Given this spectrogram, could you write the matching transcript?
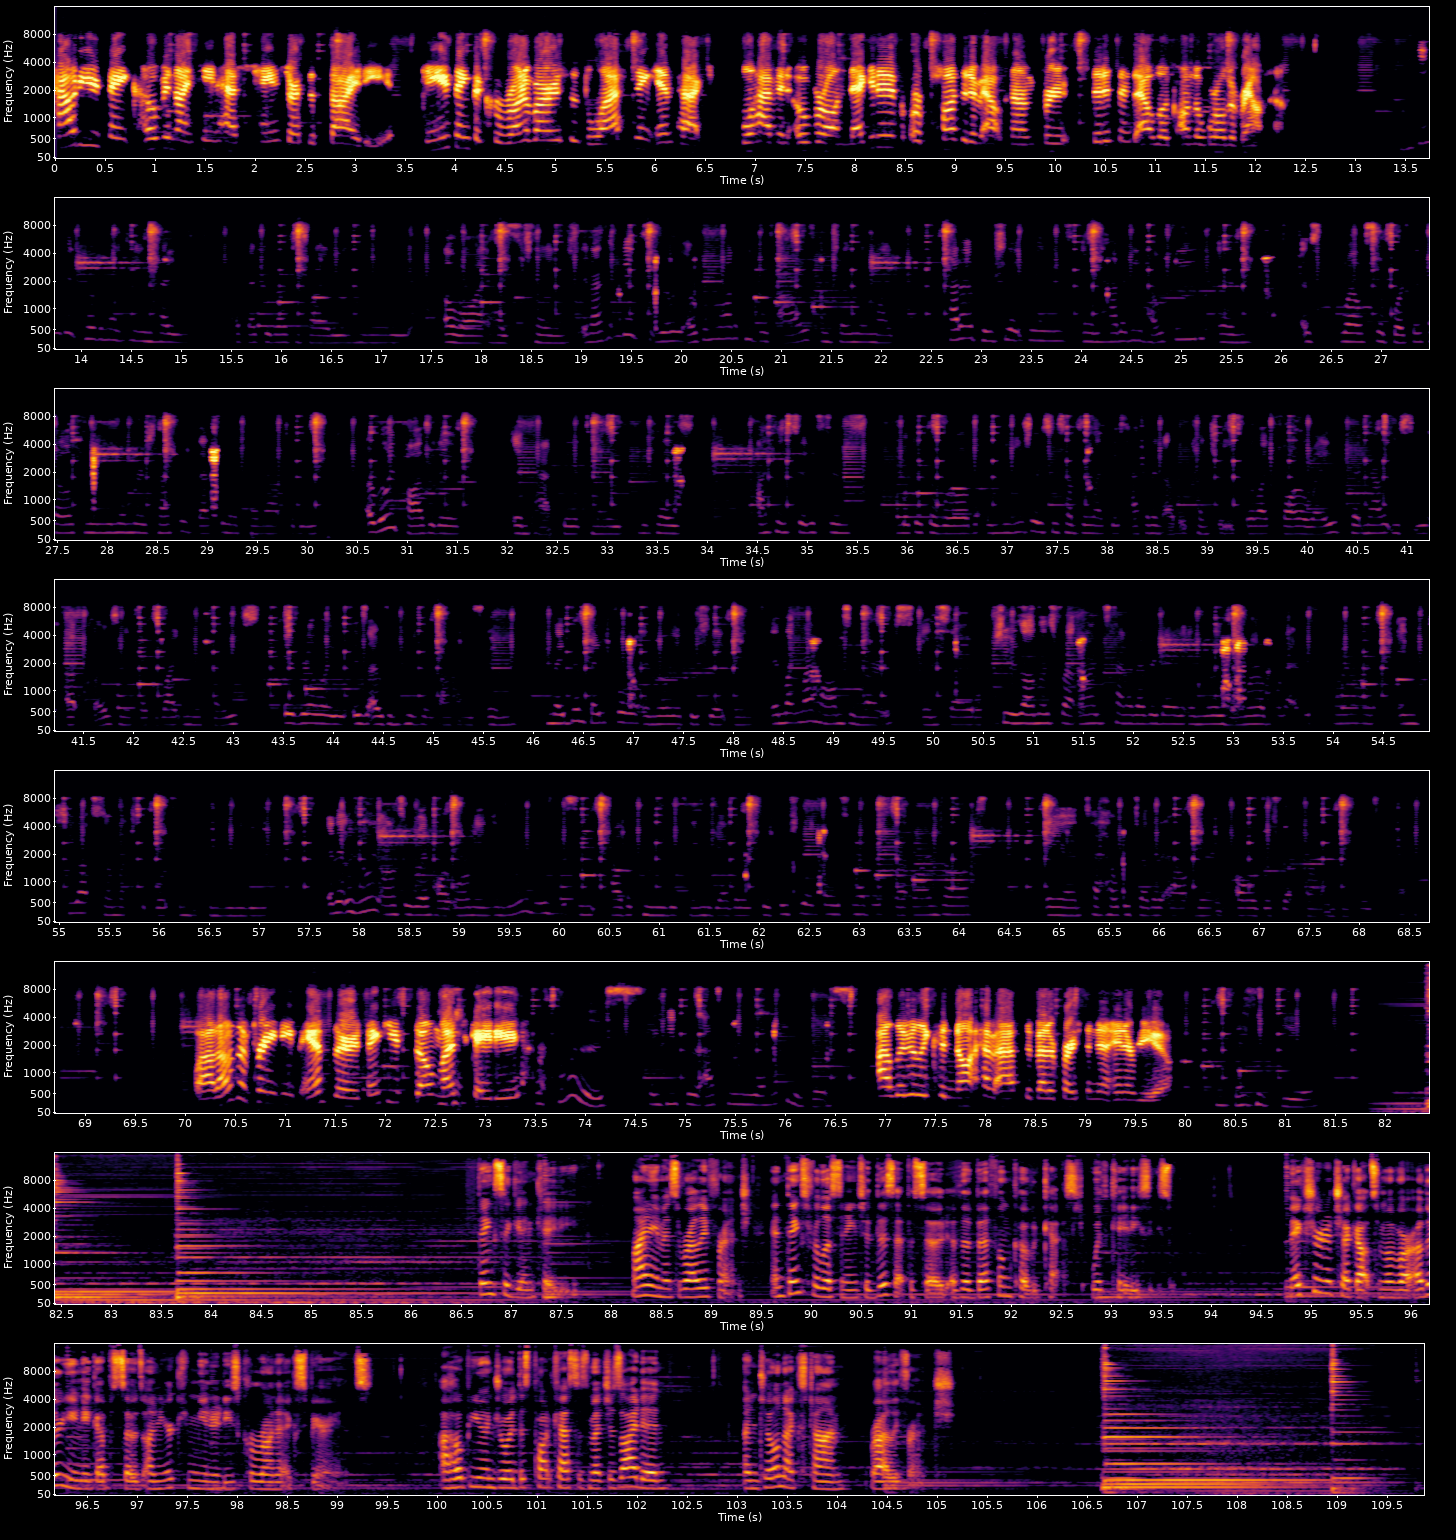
How do you think COVID 19 has changed our society? Do you think the coronavirus's lasting impact will have an overall negative or positive outcome for citizens' outlook on the world around them? I think that COVID 19 has affected our society and community a lot has changed. And i think it's really opened a lot of people's eyes and shown them like how to appreciate things and how to be healthy and as well support their fellow community members. And i think that's going to turn out to be a really positive impact that it's made because i think citizens look at the world and you usually see something like this happen in other countries or like far away but now that you see it up close and it's like right in your face it really is opening people's eyes and made them thankful and really appreciate things. And like my mom's a nurse, and so she was on those front lines kind of every day and really vulnerable to everything going on. And she got so much support from the community. And it was really honestly really heartwarming and really amazing to see how the community came together to appreciate those who had those frontline jobs and to help each other out during all of this rough times and crazy times. Wow, that was a pretty deep answer. Thank you so much, Katie. Of course. Thank you for asking me to help you with this. I literally could not have asked a better person to interview. Thank you. Thanks again, Katie. My name is Rylee French, and thanks for listening to this episode of the Bethlehem COVID Cast with Katie Cecil. Make sure to check out some of our other unique episodes on your community's Corona experience. I hope you enjoyed this podcast as much as I did. Until next time, Rylee French.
